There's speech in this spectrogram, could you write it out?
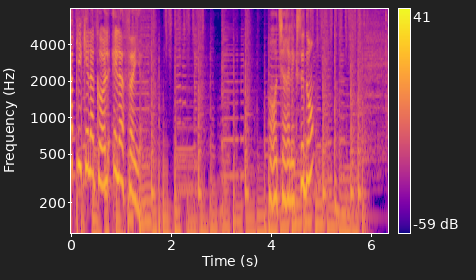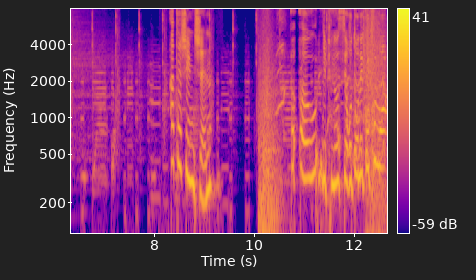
Appliquez la colle et la feuille. Retirez l'excédent. Attachez une chaîne. Oh l'hypnose s'est retournée contre moi.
